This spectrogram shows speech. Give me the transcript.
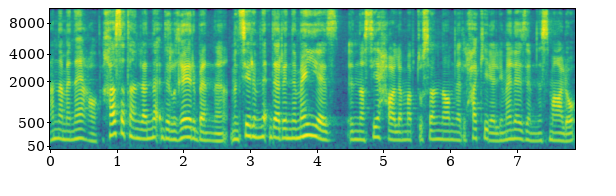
عندنا مناعة خاصة للنقد الغير بناء بنصير بنقدر نميز النصيحة لما بتوصلنا من الحكي اللي ما لازم نسمع له.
